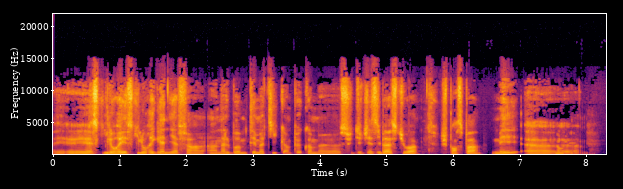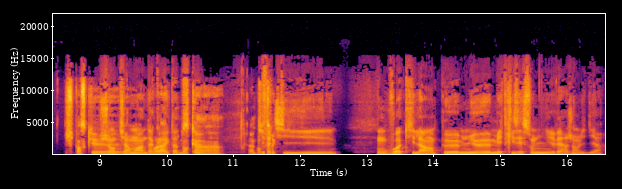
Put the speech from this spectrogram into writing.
Et, est-ce qu'il aurait est-ce qu'il aurait gagné à faire un, album thématique un peu comme euh, celui de Jazzy Bass, tu vois? Je pense pas, mais euh, je pense que je suis entièrement d'accord avec toi parce que un, un petit en fait, on voit qu'il a un peu mieux maîtrisé son univers, j'ai envie de dire.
